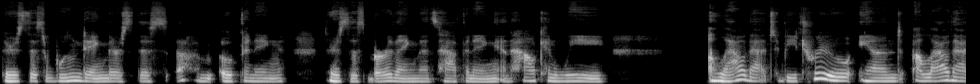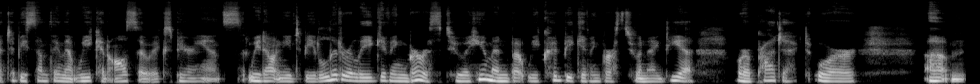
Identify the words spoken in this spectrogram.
There's this wounding, there's this um, opening, there's this birthing that's happening. And how can we allow that to be true and allow that to be something that we can also experience. We don't need to be literally giving birth to a human, but we could be giving birth to an idea or a project or um,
